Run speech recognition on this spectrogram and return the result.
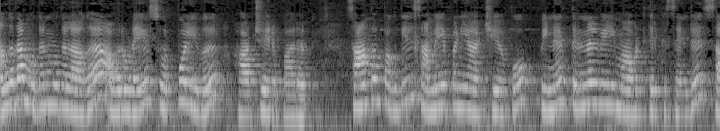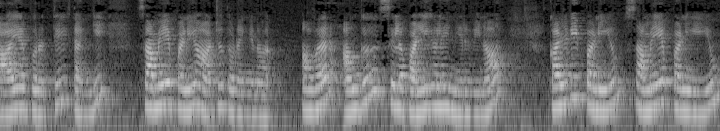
அங்கதான் முதன் முதலாக அவருடைய சொற்பொழிவு ஆற்றியிருப்பாரு. சாந்தம் பகுதியில் சமயப்பணி ஆற்றிய போப் பின்னர் திருநெல்வேலி மாவட்டத்திற்கு சென்று சாயபுரத்தில் தங்கி சமயப்பணி ஆற்ற தொடங்கினார். அவர் அங்கு சில பள்ளிகளை நிறுவினார். கல்வி பணியும் சமய பணியையும்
